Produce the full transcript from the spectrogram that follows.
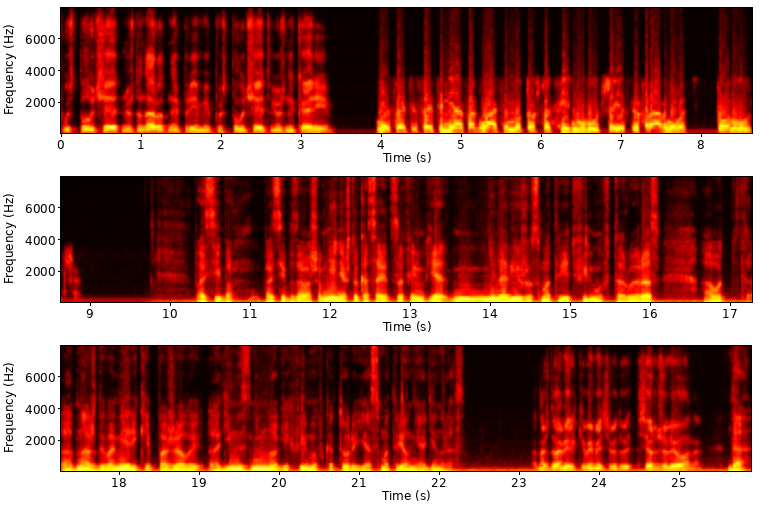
пусть получают международные премии, пусть получают в Южной Корее. Нет, с этим, с этим я согласен, но то, что фильм лучше, если сравнивать, то он лучше. Спасибо. Спасибо за ваше мнение. Что касается фильмов, я ненавижу смотреть фильмы второй раз, а вот «Однажды в Америке», пожалуй, один из немногих фильмов, которые я смотрел не один раз. «Однажды в Америке» вы имеете в виду Серджо Леона? Да.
